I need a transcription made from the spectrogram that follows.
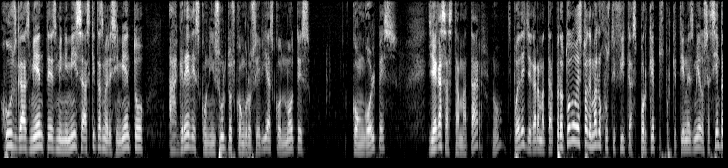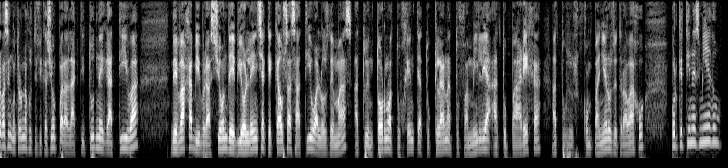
juzgas, mientes, minimizas, quitas merecimiento, agredes con insultos, con groserías, con motes, con golpes. Llegas hasta matar, ¿no? Puedes llegar a matar, pero todo esto además lo justificas. ¿Por qué? Pues porque tienes miedo. O sea, siempre vas a encontrar una justificación para la actitud negativa de baja vibración, de violencia que causas a ti o a los demás, a tu entorno, a tu gente, a tu clan, a tu familia, a tu pareja, a tus compañeros de trabajo, porque tienes miedo.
